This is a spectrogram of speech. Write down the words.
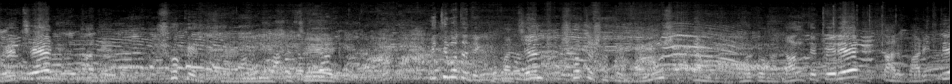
রয়েছে তাদের শোকের এসেছে ইতিমধ্যে দেখতে পাচ্ছেন, শত শত মানুষ এমন ঘটনা জানতে পেরে তার বাড়িতে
